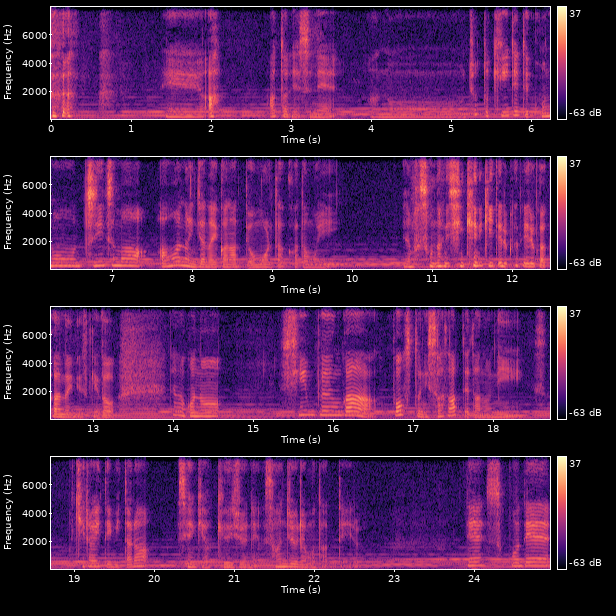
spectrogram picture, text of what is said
えー、ああとですねあのーちょっと聞いててこの辻褄合わないんじゃないかなって思われた方もいいでもそんなに真剣に聞いてる方いるかわかんないんですけどなんかこの新聞がポストに刺さってたのに開いてみたら1990年30年も経っている。でそこで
